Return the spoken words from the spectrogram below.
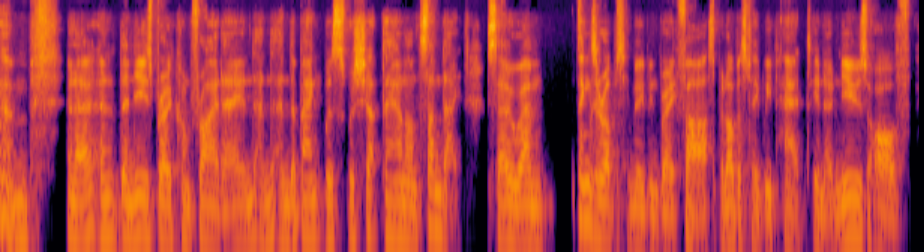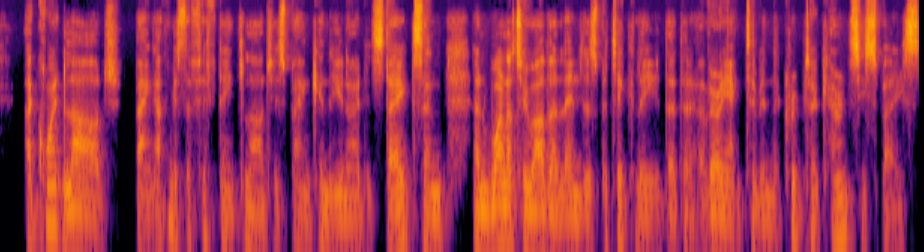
um, you know, and the news broke on Friday, and, and and the bank was was shut down on Sunday. So um, things are obviously moving very fast. But obviously, we've had you know news of a quite large bank. I think it's the 15th largest bank in the United States, and and one or two other lenders, particularly that are very active in the cryptocurrency space.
